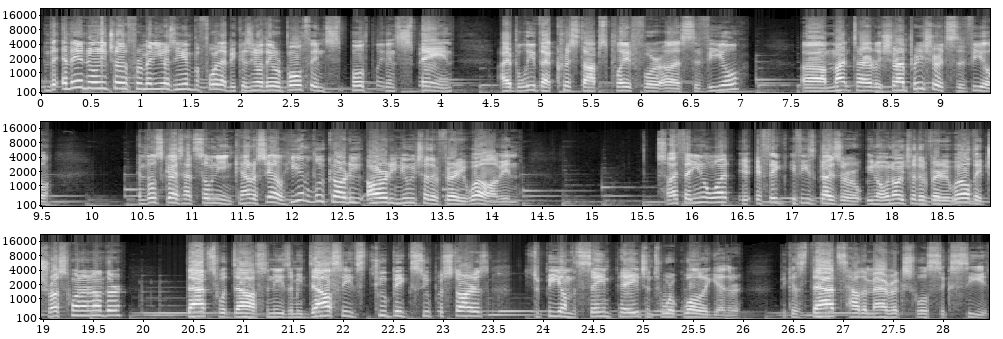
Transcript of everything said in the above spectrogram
and they, and they had known each other for many years, even before that, because you know they were both in both played in Spain. I believe that Kristaps played for uh, Seville. Uh, I'm not entirely sure. I'm pretty sure it's Seville. And those guys had so many encounters. So yeah, he and Luke already already knew each other very well. I mean, so I thought, you know what? If they if these guys are you know know each other very well, they trust one another. That's what Dallas needs. I mean, Dallas needs two big superstars to be on the same page and to work well together, because that's how the Mavericks will succeed.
